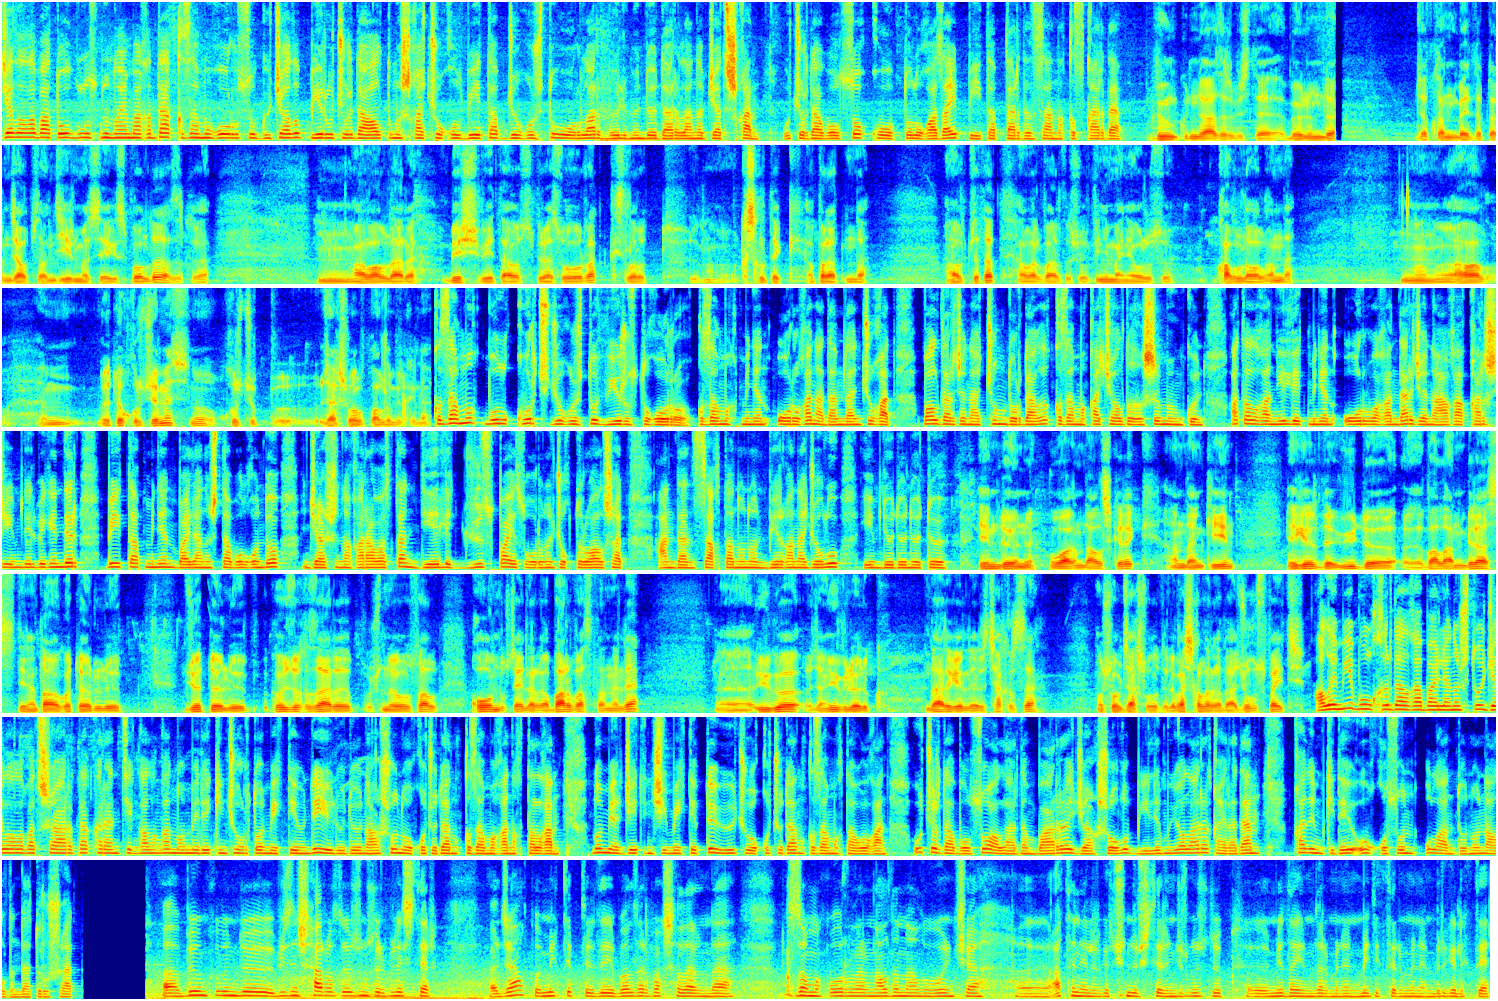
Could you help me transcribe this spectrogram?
жалал абад облусунун аймагында кызамык оорусу күч алып бир учурда алтымышка чукул бейтап жугуштуу оорулар бөлүмүндө дарыланып жатышкан. Учурда болсо кооптуулук азайып бейтаптардын саны кыскарды. Бүгүнкү күндө азыр бизде бөлүмдө жаткан бейтаптардын жалпы саны жыйырма сегиз болду. Азыркыга абалдары беш бейтабыбыз бир аз оорураак кислород кышкылтек аппаратында алып жатат. Алар баардыгы ушул пневмония оорусу кабылдап алган да абал эми өтө курч эмес но курчуп жакшы болуп калды биркеле кызамык бул курч жугуштуу вирустук оору кызамык менен ооруган адамдан жугат балдар жана чоңдор дагы кызамыкка чалдыгышы мүмкүн. Аталган илдет менен оорубагандар жана ага каршы эмделбегендер бейтап менен байланышта болгондо жашына карабастан дээрлик жүз пайыз ооруну жуктуруп алышат. Андан сактануунун бир гана жолу эмдөөдөн өтүү эмдөөнү убагында алыш керек. Андан кийин эгерде үйдө баланын бир аз дене табы көтөрүлүп жөтөлүп көзү кызарып ушундай болсо ал коомдук жайларга барбастан эле үйгө жанагы үй бүлөлүк дарыгерлерди чакырса ошол жакшы болот эле. Башкаларга дагы жугузбайчы ал эми бул кырдаалга байланыштуу жалал абад шаарында карантинге алынган номер экинчи орто мектебинде элүүдөн ашуун окуучудан кызамык аныкталган. Номер жетинчи мектепте үч окуучудан кызамык табылган. Учурда болсо алардын баары жакшы болуп билим уялары кайрадан кадимкидей окуусун улантуунун алдында турушат. Бүгүнкү күндө биздин шаарыбызда өзүңүздөр билесиздер. Жалпы мектептерде балдар бакчаларында кызамык ооруларын алдын алуу боюнча ата энелерге түшүндүрүү иштерин жүргүздүк медайымдар менен медиктер менен биргеликте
